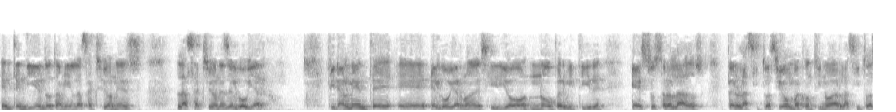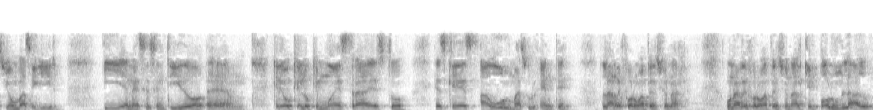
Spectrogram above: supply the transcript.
entendiendo también las acciones, las acciones del gobierno. Finalmente, eh, el gobierno decidió no permitir estos traslados, pero la situación va a continuar, la situación va a seguir y en ese sentido eh, creo que lo que muestra esto es que es aún más urgente la reforma pensional. Una reforma pensional que por un lado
